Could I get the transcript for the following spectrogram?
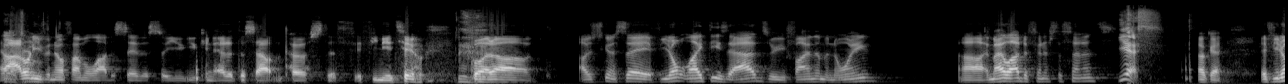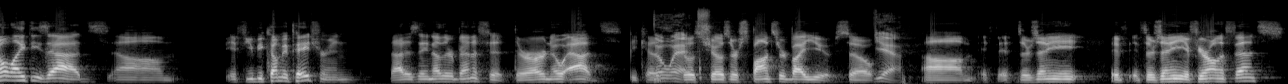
Oh, I don't even know if I'm allowed to say this, so you, you can edit this out and post if, if you need to. but uh, I was just going to say if you don't like these ads or you find them annoying, uh, am I allowed to finish the sentence? Yes. Okay. If you don't like these ads, um, if you become a patron, that is another benefit. There are no ads because no ads. those shows are sponsored by you. So yeah, um, if, if there's any if, if there's any if you're on the fence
